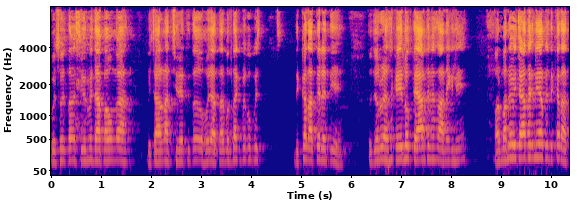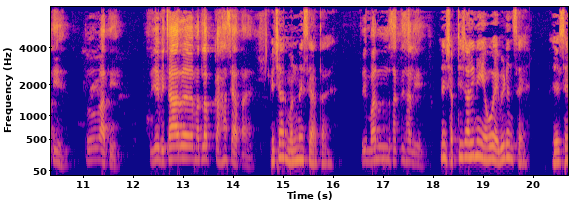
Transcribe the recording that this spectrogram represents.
कोई सोचता है मैं शिविर में जा पाऊँगा विचारना अच्छी रहती तो हो जाता है बोलता कि मेरे को कुछ दिक्कत आती रहती है। तो ज़रूर ऐसे कई लोग तैयार थे वैसे आने के लिए और मन में विचार था कि नहीं यार कुछ दिक्कत आती है तो आती है। तो ये विचार मतलब कहाँ से आता है? विचार मन में से आता है। तो ये मन शक्तिशाली है। नहीं शक्तिशाली नहीं है वो एविडेंस है। जैसे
